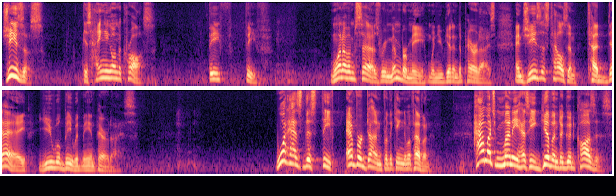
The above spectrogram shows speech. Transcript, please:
Jesus is hanging on the cross. Thief, thief. One of them says, Remember me when you get into paradise. And Jesus tells him, Today you will be with me in paradise. What has this thief ever done for the kingdom of heaven? How much money has he given to good causes?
